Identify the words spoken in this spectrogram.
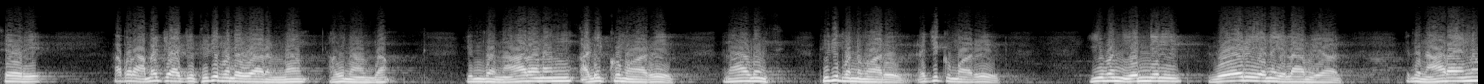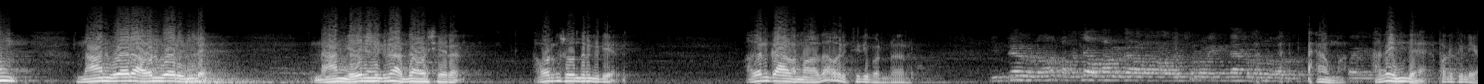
சரி அப்புறம் அமைச்சாக்கி திதி பண்ண யாருன்னா அது நான் தான் இந்த நாரணன் அழிக்குமாறு நாரணன் திதி பண்ணுமாறு ரசிக்குமாறு இவன் என்னில் வேறு என இல்லாமையால் இந்த நாராயணம் நான் வேறு அவன் வேறு இல்லை. நான் எதை நினைக்கிறேன் அதுதான் அவர் செய்கிறார். அவருக்கு சுதந்திரம் கிடையாது. அதன் காரணமாக தான் அவர் திதி பண்றார். இந்த சொல்லுவாங்க பக்கத்துல உட்காந்து சொல்லுவாங்க இந்தாங்க சொல்லுவாங்க ஆமா. அதான் இந்த பக்கத்திலே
